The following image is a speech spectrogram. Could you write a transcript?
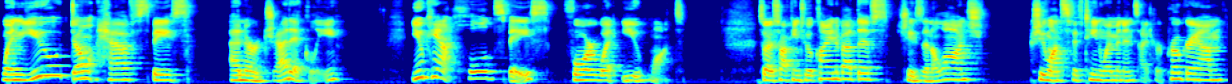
When you don't have space energetically, you can't hold space for what you want. So I was talking to a client about this. She's in a launch. She wants 15 women inside her program.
